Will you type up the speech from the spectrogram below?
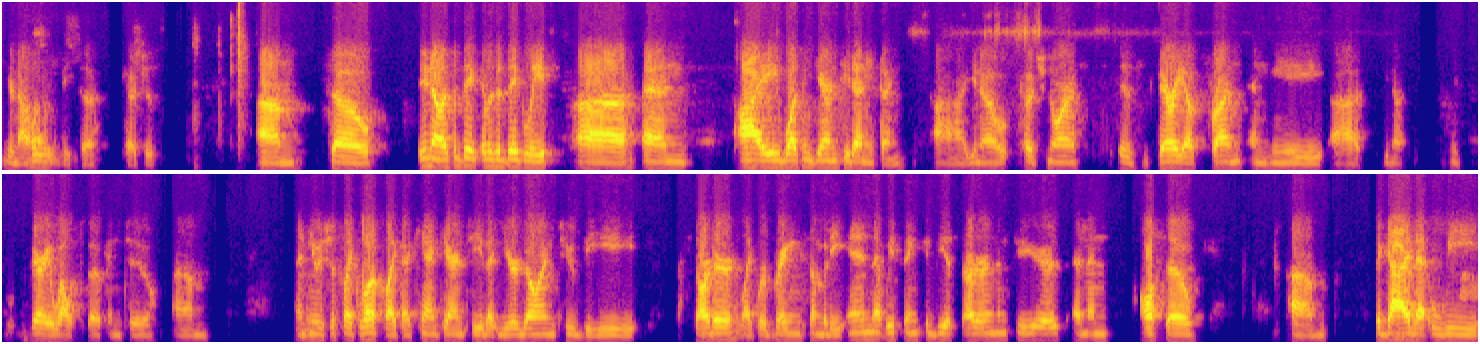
you're not allowed to speak to coaches. Um, so you know it's a big it was a big leap, uh, and I wasn't guaranteed anything. Uh, you know, Coach Norris is very upfront, and he uh, you know he's very well spoken to. Um, and he was just like, look, like I can't guarantee that you're going to be starter. Like we're bringing somebody in that we think could be a starter in a few years, and then also um, the guy that we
